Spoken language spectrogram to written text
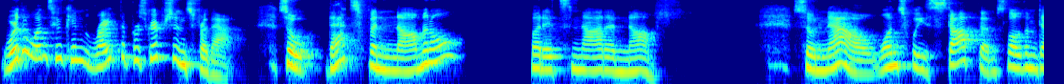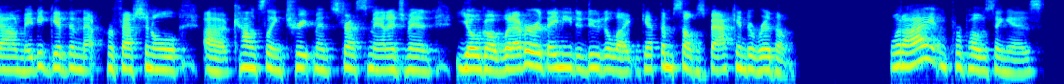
We're the ones who can write the prescriptions for that. So that's phenomenal, but it's not enough. So now, once we stop them, slow them down, maybe give them that professional uh, counseling, treatment, stress management, yoga, whatever they need to do to like get themselves back into rhythm. What I am proposing is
